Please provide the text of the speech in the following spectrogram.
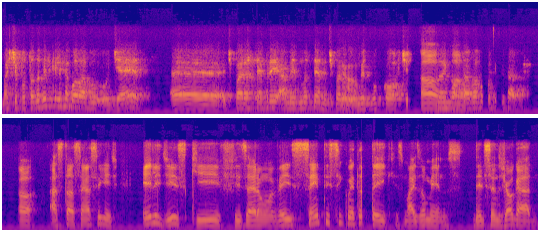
Mas, tipo, toda vez que ele rebolava o, o jazz, é, tipo, era sempre a mesma cena, tipo, era o mesmo corte. Ó, não ó. importava a roupa que ele tava. Ó, a situação é a seguinte. Ele diz que fizeram uma vez 150 takes, mais ou menos, dele sendo jogado,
